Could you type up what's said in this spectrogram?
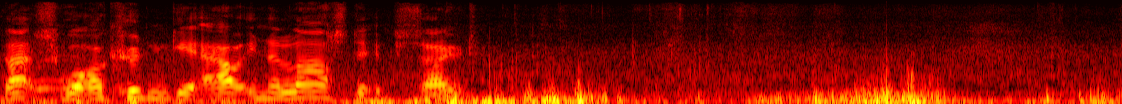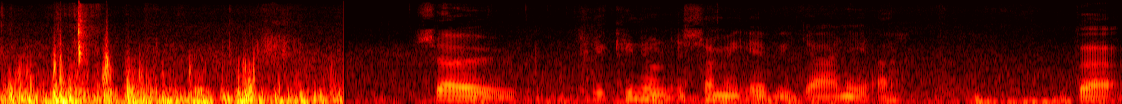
That's what I couldn't get out in the last episode. So, clicking onto something heavy down here, but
